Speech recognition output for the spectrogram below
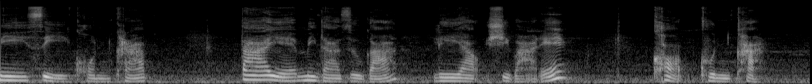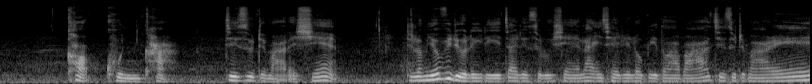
มีสี่คนครับตาเยมิดาซุกะลียาวชิบาริขอบคุณค่ะ ขอบคุณค่ะ ကျေးဇူးတင်ပါတယ်ရှင်ဒီလိုမျိုးဗီဒီယိုလေးတွေကြိုက်တယ်ဆိုလို့ရှိရင် like and share လေးလုပ်ပေးသွားပါကျေးဇူးတင်ပါတယ်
